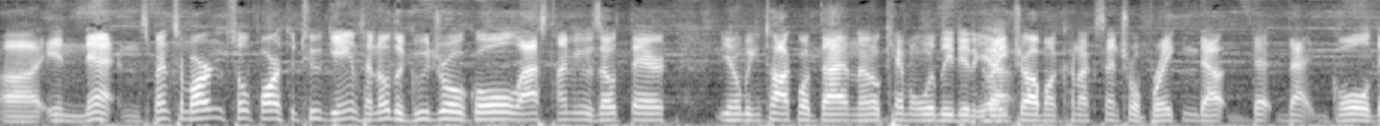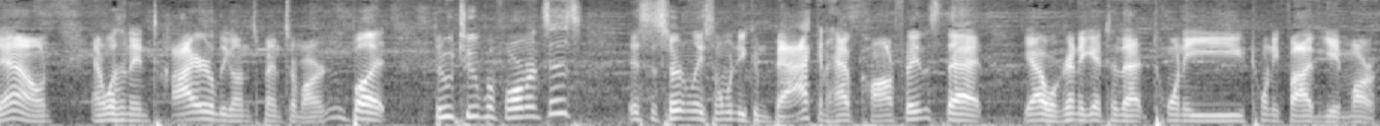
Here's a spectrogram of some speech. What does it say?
uh, in net. And Spencer Martin, so far through two games, I know the Gaudreau goal last time he was out there, you know, we can talk about that. And I know Kevin Woodley did a Yeah. great job on Canuck Central breaking that, that, that goal down and wasn't entirely on Spencer Martin. But through two performances, this is certainly someone you can back and have confidence that, yeah, we're going to get to that 20, 25 game mark.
